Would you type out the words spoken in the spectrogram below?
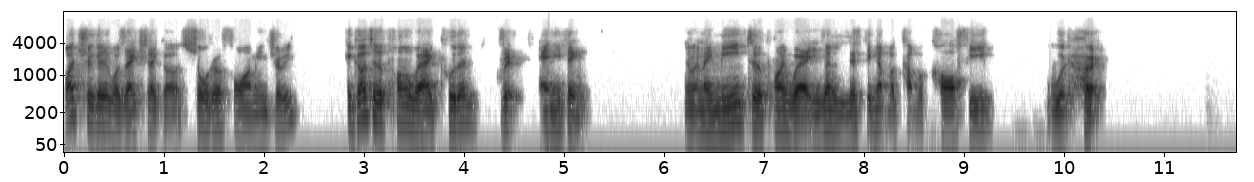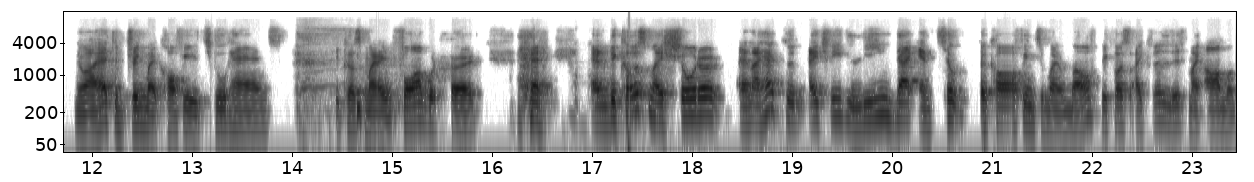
what triggered it was actually like a shoulder forearm injury. It got to the point where I couldn't grip anything. You know, and I mean to the point where even lifting up a cup of coffee would hurt. You know, I had to drink my coffee with two hands because my forearm would hurt. And, and because my shoulder, and I had to actually lean back and tilt the coffee into my mouth because I couldn't lift my arm,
